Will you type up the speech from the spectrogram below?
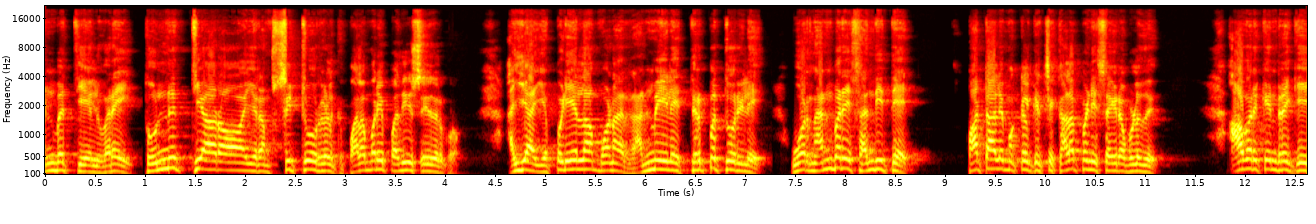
எண்பத்தி ஏழு வரை தொண்ணூத்தி ஆறாயிரம் சிற்றூர்களுக்கு பலமுறை பதிவு செய்திருக்கிறோம். ஐயா எப்படியெல்லாம் போனார்? நன்மையிலே திருப்பத்தூரிலே ஒரு நண்பரை சந்தித்தேன். பாட்டாளி மக்கள் கட்சி களப்பணி செய்கிற பொழுது அவருக்கு இன்றைக்கு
